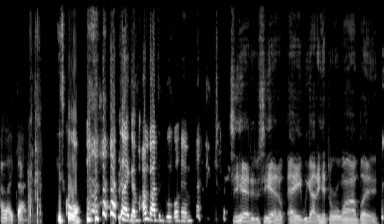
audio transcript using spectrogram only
I like that. He's cool. like I'm, I'm about to Google him. She had it. She had a. Hey, we got to hit the rewind button.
